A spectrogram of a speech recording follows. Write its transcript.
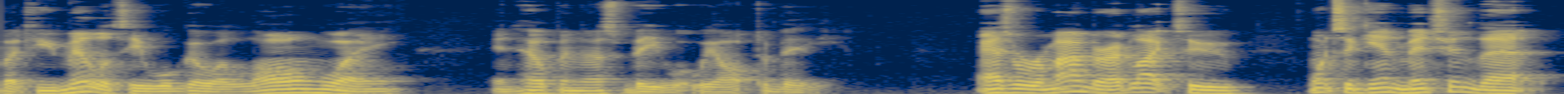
but humility will go a long way in helping us be what we ought to be. As a reminder, I'd like to once again mention that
